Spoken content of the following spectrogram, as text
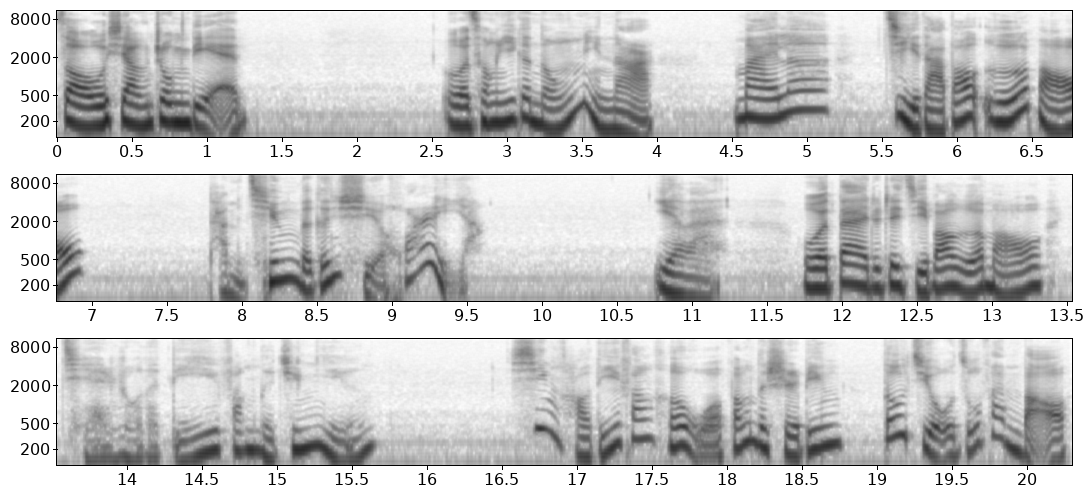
走向终点。我从一个农民那儿买了几大包鹅毛，它们轻的跟雪花一样。夜晚，我带着这几包鹅毛潜入了敌方的军营。幸好敌方和我方的士兵都酒足饭饱，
